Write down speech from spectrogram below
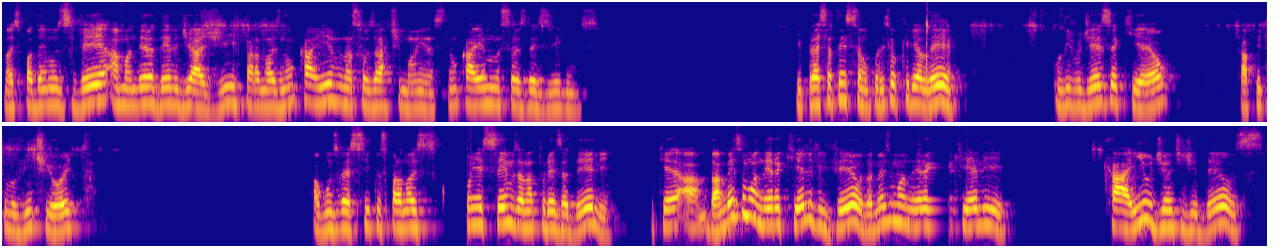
nós podemos ver a maneira dele de agir para nós não cairmos nas suas artimanhas, não cairmos nos seus desígnios. E preste atenção, por isso eu queria ler o livro de Ezequiel, capítulo 28, alguns versículos para nós conhecermos a natureza dele, porque a, da mesma maneira que ele viveu, da mesma maneira que ele caiu diante de Deus,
